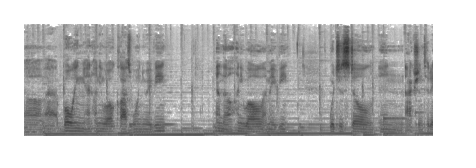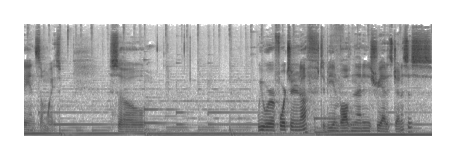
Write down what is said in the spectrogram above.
uh, Boeing and Honeywell Class 1 UAV, and the Honeywell MAV, which is still in action today in some ways. So, we were fortunate enough to be involved in that industry at its genesis.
